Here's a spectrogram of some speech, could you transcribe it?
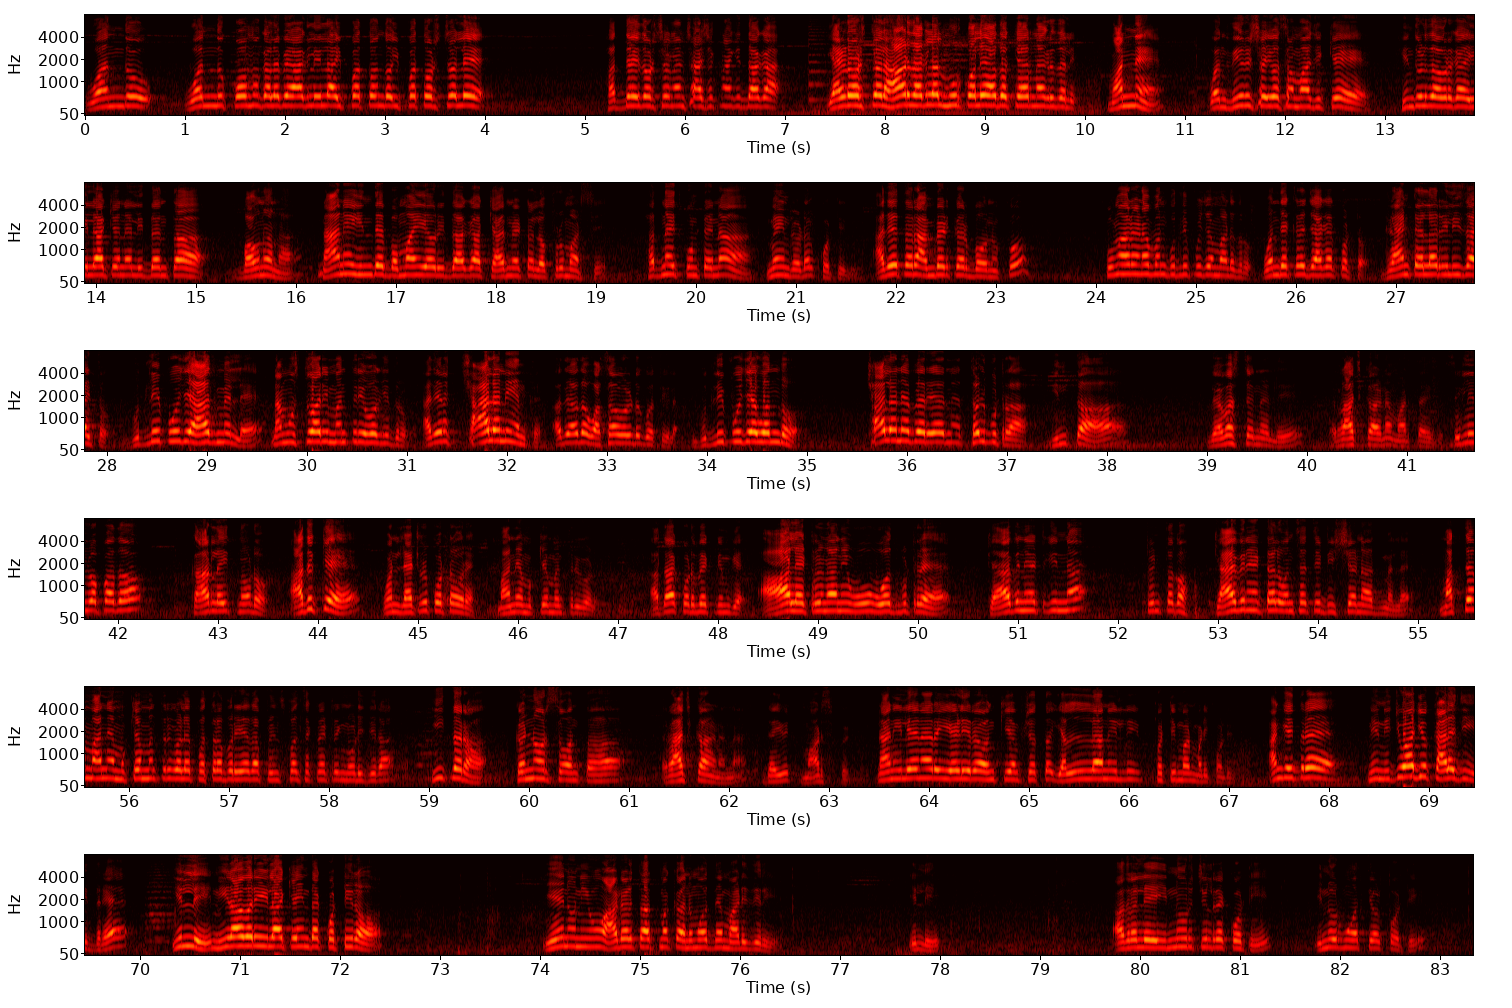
ಒಂದು ಒಂದು ಕೋಮು ಗಲಭೆ ಆಗಲಿಲ್ಲ ಇಪ್ಪತ್ತೊಂದು, ಇಪ್ಪತ್ತು ವರ್ಷದಲ್ಲಿ. ಹದಿನೈದು ವರ್ಷ ನಾನು ಶಾಸಕನಾಗಿದ್ದಾಗ, ಎರಡು ವರ್ಷದಲ್ಲಿ ಹಾಡ್ದಾಗ್ಲಲ್ಲಿ ಮೂರು ಕೊಲೆ ಆದ ಕೆ ಆರ್ ನಗರದಲ್ಲಿ. ಮೊನ್ನೆ ಒಂದು ವೀರಶೈವ ಸಮಾಜಕ್ಕೆ ಹಿಂದುಳಿದ ವರ್ಗ ಇಲಾಖೆಯಲ್ಲಿದ್ದಂಥ ಭವನನ ನಾನೇ ಹಿಂದೆ ಬೊಮ್ಮಾಯಿ ಅವರಿದ್ದಾಗ ಕ್ಯಾಬಿನೆಟಲ್ಲಿ ಅಪ್ರೂವ್ ಮಾಡಿಸಿ ಹದಿನೈದು ಕುಂಟೆನ ಮೇನ್ ರೋಡಲ್ಲಿ ಕೊಟ್ಟಿದ್ವಿ. ಅದೇ ಥರ ಅಂಬೇಡ್ಕರ್ ಭವನಕ್ಕೂ ಕುಮಾರಣ್ಣ ಬಂದು ಗುದ್ಲಿ ಪೂಜೆ ಮಾಡಿದ್ರು. ಒಂದ್ ಎಕರೆ ಜಾಗ ಕೊಟ್ಟು. ಗ್ರಾಂಟ್ ಎಲ್ಲ ರಿಲೀಸ್ ಆಯ್ತು. ಗುದ್ಲಿ ಪೂಜೆ ಆದ್ಮೇಲೆ ನಮ್ಮ ಉಸ್ತುವಾರಿ ಮಂತ್ರಿ ಹೋಗಿದ್ರು. ಅದೇನೋ ಚಾಲನೆ ಅಂತೆ. ಅದ್ಯಾವುದೋ ಹೊಸ ವರ್ಡ್ ಗೊತ್ತಿಲ್ಲ. ಗುದ್ಲಿ ಪೂಜೆ ಒಂದು. ಚಾಲನೆ ಬೇರೆ ತಳ್ಬಿಟ್ರ? ಇಂಥ ವ್ಯವಸ್ಥೆನಲ್ಲಿ ರಾಜಕಾರಣ ಮಾಡ್ತಾ ಇದ್ರು. ಸಿಗ್ಲಿಲ್ವಪ್ಪ ಅದು? ಕಾರ್ಲ್ ಐತ್ ನೋಡು. ಅದಕ್ಕೆ ಒಂದು ಲೆಟ್ರ್ ಕೊಟ್ಟವ್ರೆ, ಮಾನ್ಯ ಮುಖ್ಯಮಂತ್ರಿಗಳು. ಅದ ಕೊಡ್ಬೇಕು ನಿಮಗೆ. ಆ ಲೆಟ್ರನ್ನ ನೀವು ಓದ್ಬಿಟ್ರೆ ಕ್ಯಾಬಿನೆಟ್ಗಿನ್ನ ಪ್ರಿಂಟ್ ತಗೋ. ಕ್ಯಾಬಿನೆಟಲ್ಲಿ ಒಂದು ಸತಿ ಡಿಸಿಷನ್ ಆದಮೇಲೆ ಮತ್ತೆ ಮಾನ್ಯ ಮುಖ್ಯಮಂತ್ರಿಗಳೇ ಪತ್ರ ಬರೆಯೋದ ಪ್ರಿನ್ಸಿಪಲ್ ಸೆಕ್ರೆಟ್ರಿಗೆ ನೋಡಿದ್ದೀರಾ? ಈ ಥರ ಕಣ್ಣೋರಿಸುವಂತಹ ರಾಜಕಾರಣನ ದಯವಿಟ್ಟು ಮಾಡಿಸ್ಬೇಡಿ. ನಾನು ಇಲ್ಲೇನಾರು ಹೇಳಿರೋ ಅಂಕಿ ಅಂಶ ಎಲ್ಲನೂ ಇಲ್ಲಿ ಪಟ್ಟಿ ಮಾಡಿ ಮಾಡಿಕೊಂಡಿದ್ದೆ ಹಂಗಿದ್ರೆ ನೀವು ನಿಜವಾಗಿಯೂ ಕಾಳಜಿ ಇದ್ದರೆ ಇಲ್ಲಿ ನೀರಾವರಿ ಇಲಾಖೆಯಿಂದ ಕೊಟ್ಟಿರೋ ಏನು ನೀವು ಆಡಳಿತಾತ್ಮಕ ಅನುಮೋದನೆ ಮಾಡಿದ್ದೀರಿ? ಇಲ್ಲಿ. ಅದರಲ್ಲಿ ಇನ್ನೂರು ಚಿಲ್ಲರೆ ಕೋಟಿ ಇನ್ನೂರ ಮೂವತ್ತೇಳು ಕೋಟಿ.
